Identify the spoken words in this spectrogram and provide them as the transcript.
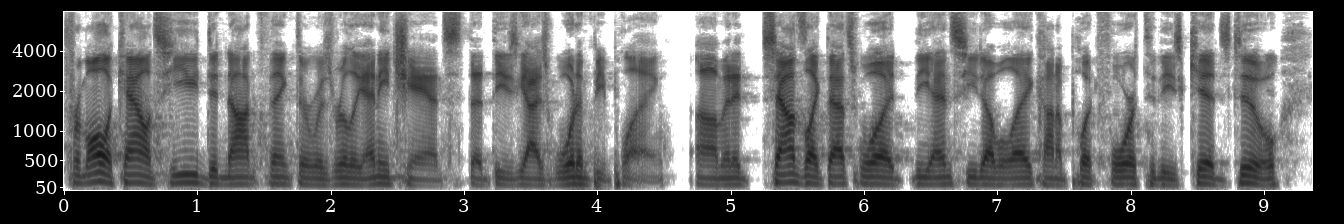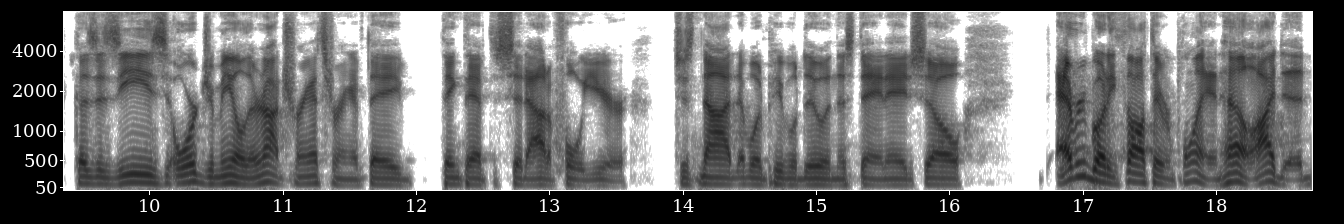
from all accounts, he did not think there was really any chance that these guys wouldn't be playing. Um, and it sounds like that's what the NCAA kind of put forth to these kids too, because Aziz or Jamille, they're not transferring if they think they have to sit out a full year. Just not what people do in this day and age. So everybody thought they were playing. Hell, I did.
